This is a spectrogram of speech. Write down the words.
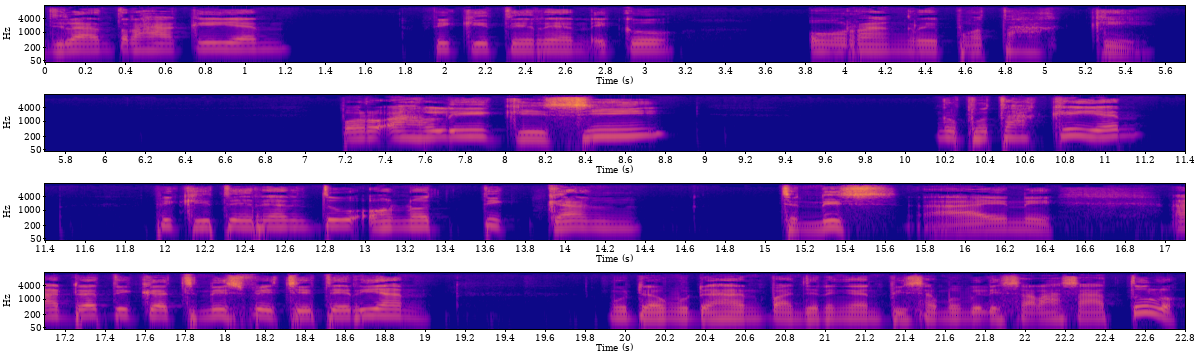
Jelantrahake yen vegetarian iku orang repotake. Para ahli gizi ngebutake yen vegetarian itu ono tigang jenis. Nah ini ada tiga jenis vegetarian. Mudah-mudahan panjenengan bisa memilih salah satu loh.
